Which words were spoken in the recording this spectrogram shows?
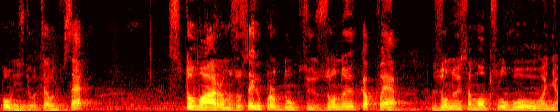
повністю оце от все з товаром, з усею продукцією, з зоною кафе, з зоною самообслуговування,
